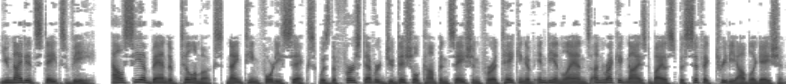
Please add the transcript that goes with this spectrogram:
United States v. Alcea Band of Tillamooks 1946 was the first ever judicial compensation for a taking of Indian lands unrecognized by a specific treaty obligation.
